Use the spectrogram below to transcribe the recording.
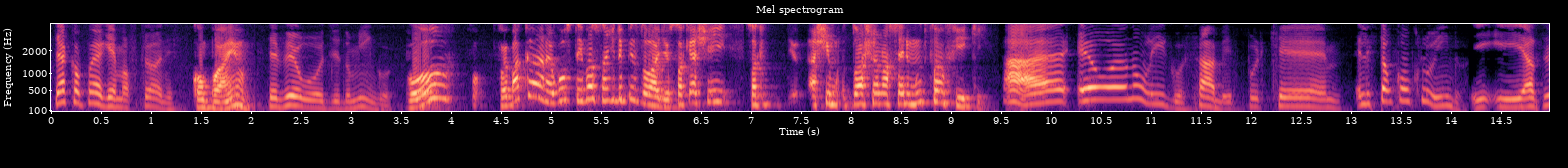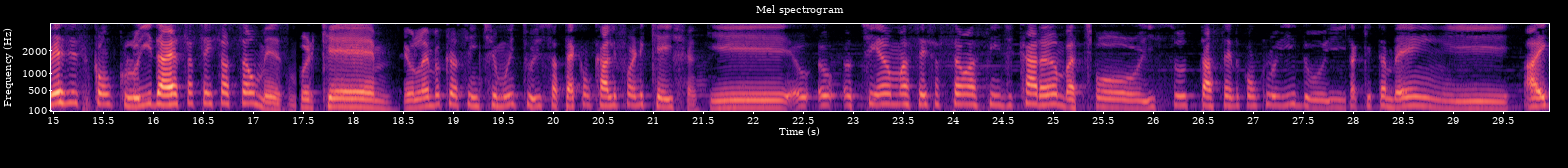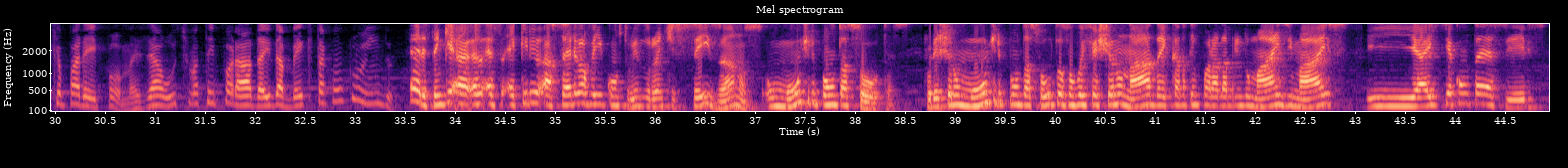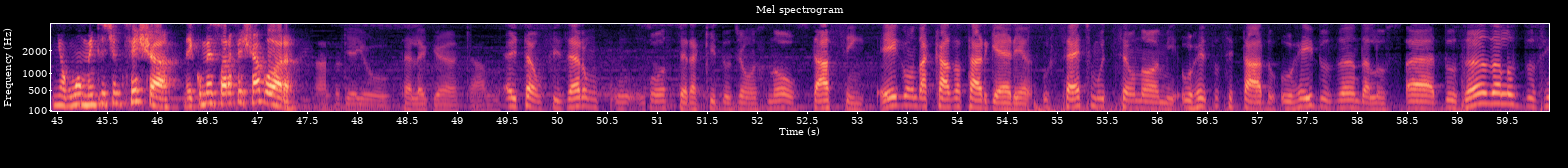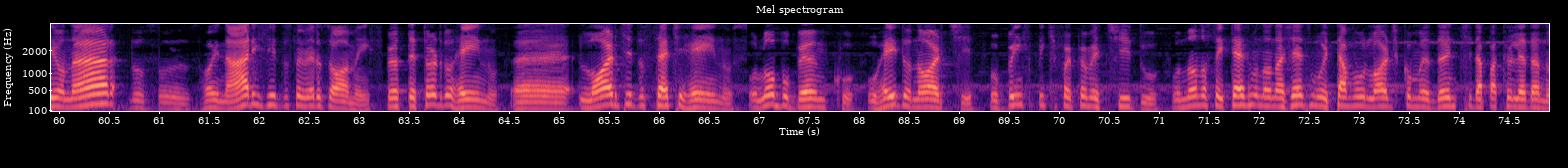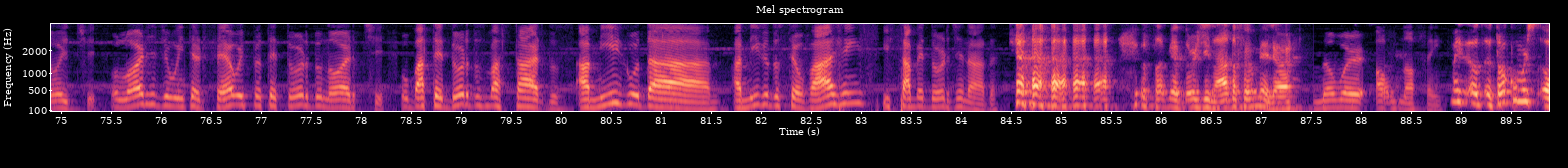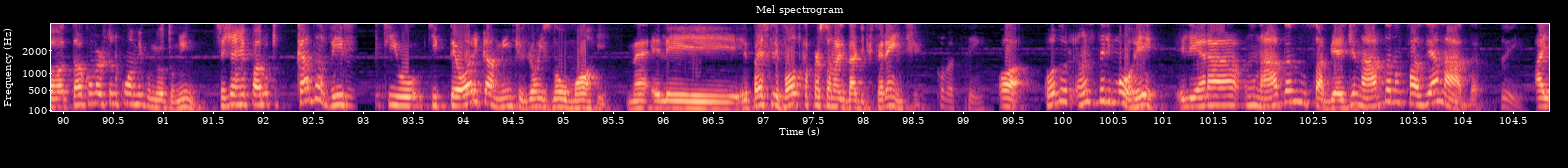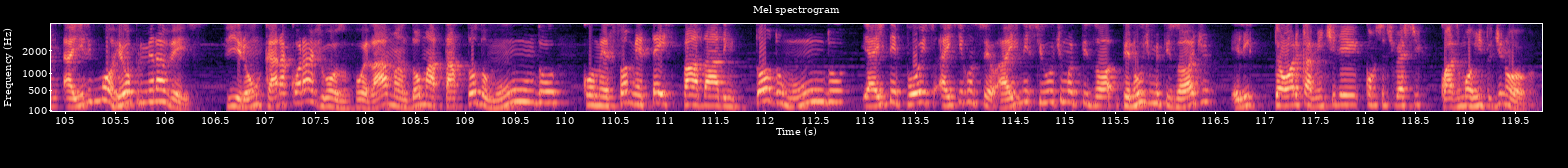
Você acompanha Game of Thrones? Acompanho. Você viu o de domingo? Pô, foi bacana. Eu gostei bastante do episódio. Só que achei. Só que achei, tô achando a série muito fanfic. Ah, eu, eu não ligo, sabe? Porque eles estão concluindo. E, e às vezes concluída essa sensação mesmo. Porque eu lembro que eu senti muito isso até com Californication. Que eu, eu, eu tinha uma sensação assim de caramba, tipo, isso tá sendo concluído. E isso aqui também. E aí que eu parei, pô, mas é a última temporada, ainda bem que tá concluindo. É, eles têm que. É, é, é que a série ela veio construindo durante seis anos um monte de pontas soltas. Foi deixando um monte de pontas soltas, não foi fechando nada, e cada temporada abrindo mais e mais. E aí o que acontece? Eles, em algum momento, eles tinham que fechar. Aí começaram a fechar agora. Joguei o Telegram, cara. Então, fizeram um, um pôster aqui do Jon Snow. Tá assim: Aegon da Casa Targaryen, o sétimo de seu nome, o ressuscitado, o rei dos Ândalos, uh, dos Ândalos, dos Rionar, dos, dos Roinares e dos primeiros homens, protetor do reino, uh, Lorde dos Sete Reinos, o Lobo Branco, o Rei do Norte, o Príncipe que foi prometido, o nono centésimo nonagésimo oitavo Lorde Comandante da Patrulha da Noite, o Lorde de Winterfell e Protetor do Norte, o Batedor dos Bastardos, amigo da. amigo dos selvagens e sabedor de nada. o sabedor de nada foi o melhor. Nowhere of Nothing. Mas eu, eu, tava eu tava conversando com um amigo meu domingo. Você já reparou que cada vez que, o, que teoricamente o Jon Snow morre, né? Ele, ele parece que ele volta com a personalidade diferente. Como assim? Ó, quando antes dele morrer, ele era um nada, não sabia de nada, não fazia nada. Sim. Aí, aí ele morreu a primeira vez. Virou um cara corajoso, foi lá, mandou matar todo mundo, começou a meter espadada em todo mundo. E aí depois, aí o que aconteceu? Aí nesse último episódio, penúltimo episódio, ele teoricamente ele é como se tivesse quase morrido de novo.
